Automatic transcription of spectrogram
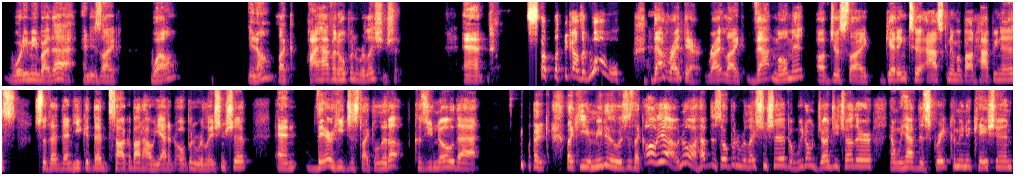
what do you mean by that?" And he's like, "Well, you know, like I have an open relationship." And So like I was like, whoa, that right there, right? Like that moment of just like getting to asking him about happiness so that then he could then talk about how he had an open relationship. And there he just like lit up because you know that like like he immediately was just like oh yeah no i have this open relationship and we don't judge each other and we have this great communication.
